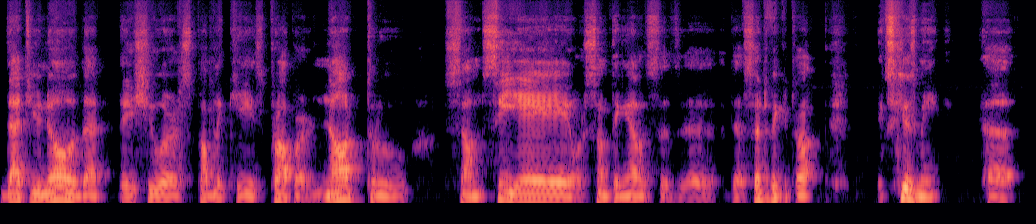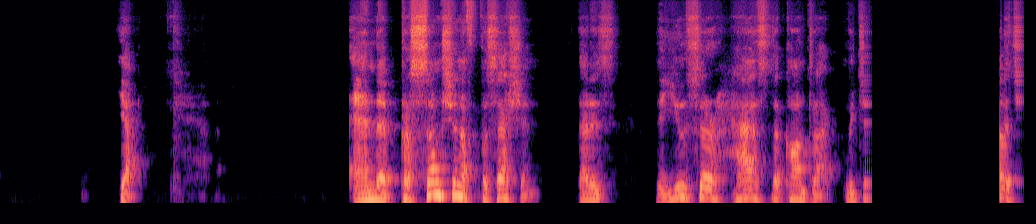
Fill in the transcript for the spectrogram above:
that you know that the issuer's public key is proper, not through some CA or something else. The, the certificate, excuse me, uh, yeah. And the presumption of possession, that is, the user has the contract, which is the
